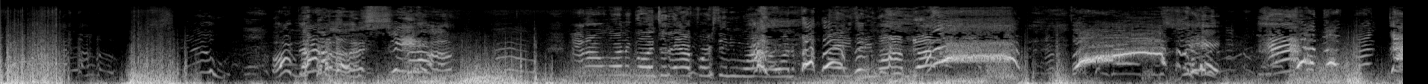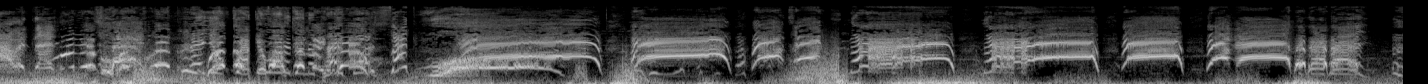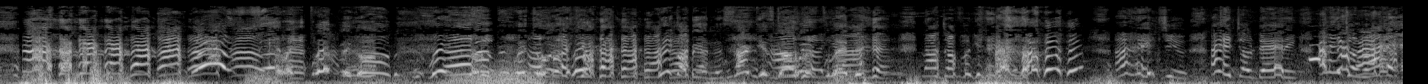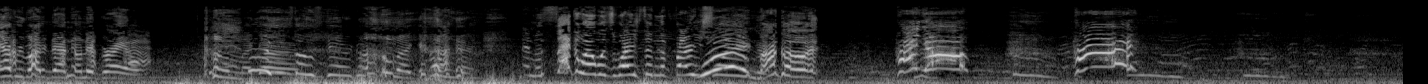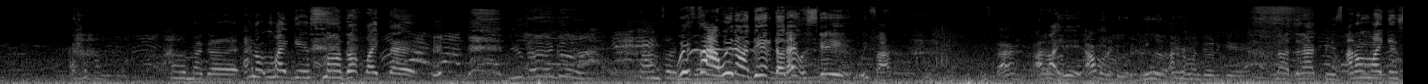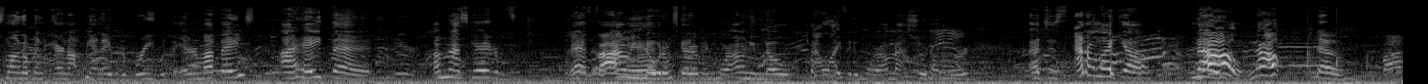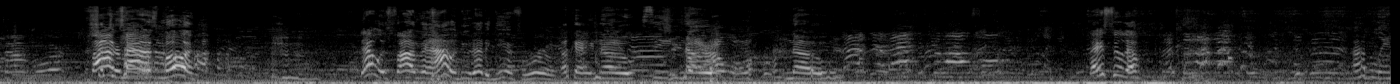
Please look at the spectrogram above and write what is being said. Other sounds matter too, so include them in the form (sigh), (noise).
Shoot. Oh, no. Shit. I don't want to go into the Air Force anymore. I don't want to fly planes anymore. I'm done. Shit. I'm done with this. And you fucking want to pay for it, suck. We gonna be in the circus going my flipping. God. No, don't forget. (laughs) I hate you. I hate your daddy. I hate your I hate everybody down here on that ground. Oh my god. so scary. Oh my god. And the second one was worse than the first Woo, one. my God. Hi, y'all. Hi. Oh my god. I don't like getting slung up like that. You gonna go? I'm We done. fine. We done did it though. They was scared. We fine. We fine. I like it. I want to do it again. I don't want to do it again. No, not this. I don't like getting slung up in the air, not being able to breathe with the air in my face. I hate that. I'm not scared of. that. fine, I don't even know what I'm scared of anymore. I don't even know about life anymore. I'm not sure no more. I just, I don't like y'all. No, no. no. Five times more? Five times mouth. more. (laughs) That was fine, man. I would do that again for real. Okay, no. See, She's like, I no, (laughs) no.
